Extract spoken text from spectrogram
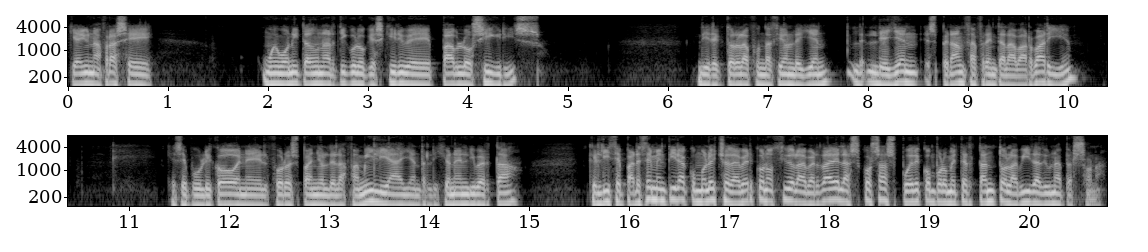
que hay una frase muy bonita de un artículo que escribe Pablo Sigris, director de la Fundación Leyen, Leyen Esperanza frente a la barbarie, que se publicó en el Foro Español de la Familia y en Religión en Libertad, que él dice, parece mentira como el hecho de haber conocido la verdad de las cosas puede comprometer tanto la vida de una persona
